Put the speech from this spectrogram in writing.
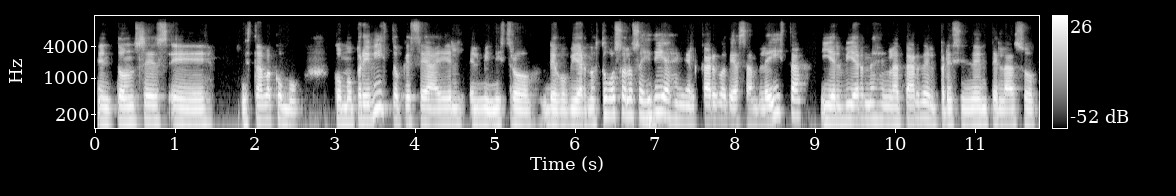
Entonces, eh, estaba como como previsto que sea él el ministro de gobierno. Estuvo solo seis días en el cargo de asambleísta y el viernes en la tarde el presidente Lazo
